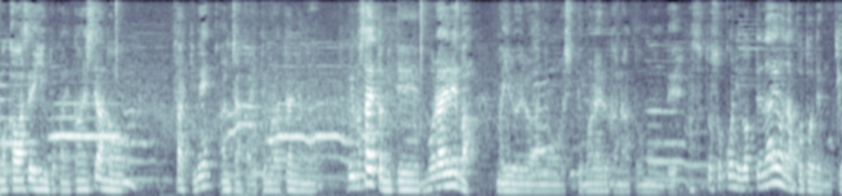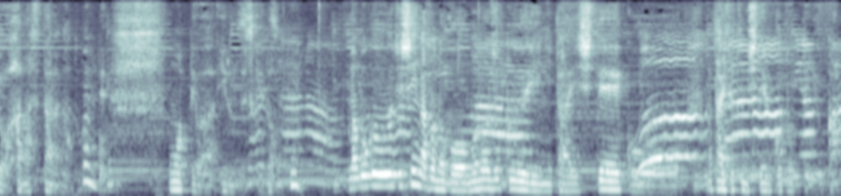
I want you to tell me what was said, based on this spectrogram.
まあ、革製品とかに関してあの、さっきねあんちゃんから言ってもらったようにあのウェブサイト見てもらえればまあいろいろあの知ってもらえるかなと思うんで、まあ、ちょっとそこに載ってないようなことでも今日は話せたらなと思って、思ってはいるんですけど、まあ、僕自身がそのこうものづくりに対してこう、まあ、大切にしていることっていうか、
